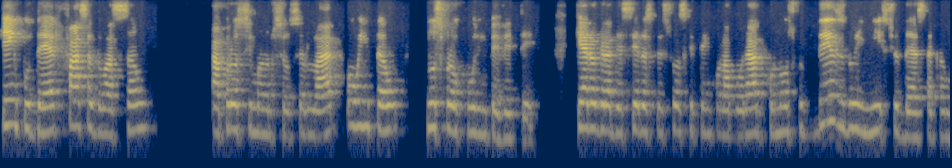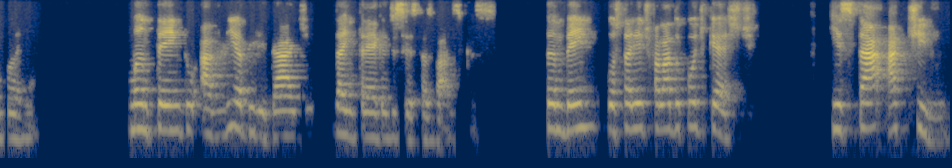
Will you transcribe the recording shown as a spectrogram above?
quem puder, faça doação aproximando seu celular ou então nos procure em PVT. Quero agradecer as pessoas que têm colaborado conosco desde o início desta campanha, mantendo a viabilidade da entrega de cestas básicas. Também gostaria de falar do podcast, que está ativo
